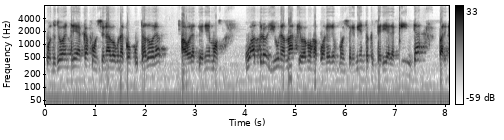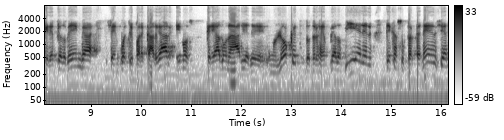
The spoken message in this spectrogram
Cuando yo entré acá funcionaba una computadora, ahora tenemos cuatro y una más que vamos a poner en funcionamiento que sería la quinta para que el empleado venga, se encuentre para cargar. Hemos creado una área de un locket donde los empleados vienen, dejan sus pertenencias,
